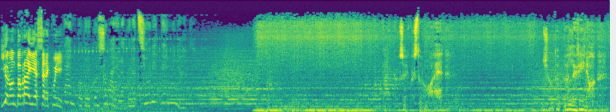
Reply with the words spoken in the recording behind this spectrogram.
Io non dovrei essere qui. Tempo per consumare la colazione terminato. Cos'è questo rumore? Giù da ballerino.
